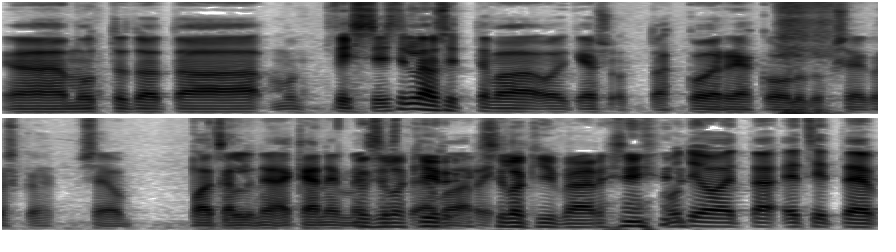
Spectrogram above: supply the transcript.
Ää, mutta tota, mutta vissiin sillä on sitten vaan oikeus ottaa koiria koulutukseen, koska se on paikallinen äkäinen metsästäjävaari. kir- silloin kivääri. Niin. Mutta joo, että, että sitten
